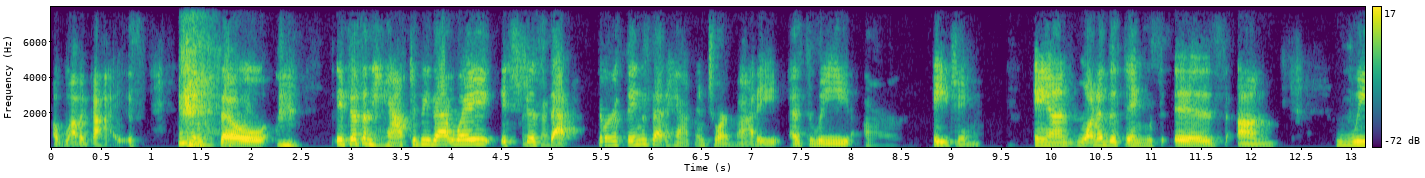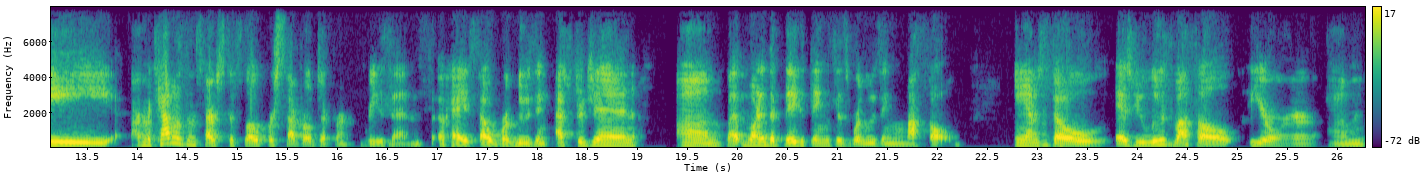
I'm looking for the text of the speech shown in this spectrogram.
a lot of guys and so it doesn't have to be that way it's just okay. that there are things that happen to our body as we are aging and one of the things is um, we our metabolism starts to slow for several different reasons okay so we're losing estrogen um, but one of the big things is we're losing muscle and mm-hmm. so as you lose muscle your um,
